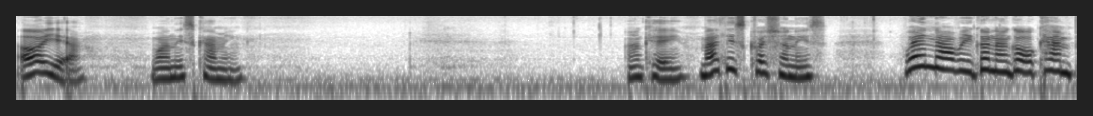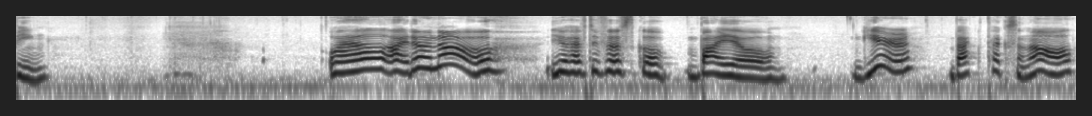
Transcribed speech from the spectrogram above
Oh yeah, one is coming. Okay, Mathy's question is, when are we going to go camping? Well, I don't know. You have to first go buy your gear, backpacks and all,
